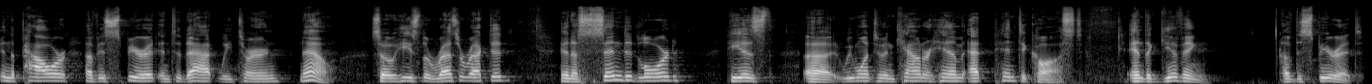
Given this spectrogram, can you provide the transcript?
in the power of his spirit. And to that we turn now. So he's the resurrected and ascended Lord. He is, uh, we want to encounter him at Pentecost and the giving of the Spirit.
